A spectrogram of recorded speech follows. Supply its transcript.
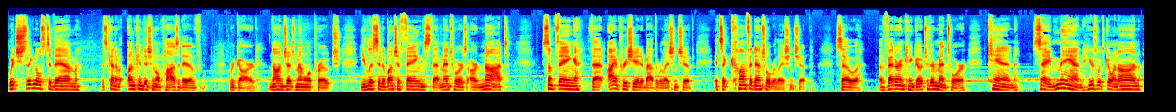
which signals to them this kind of unconditional positive regard, non judgmental approach. You listed a bunch of things that mentors are not. Something that I appreciate about the relationship, it's a confidential relationship. So a veteran can go to their mentor, can say, Man, here's what's going on.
